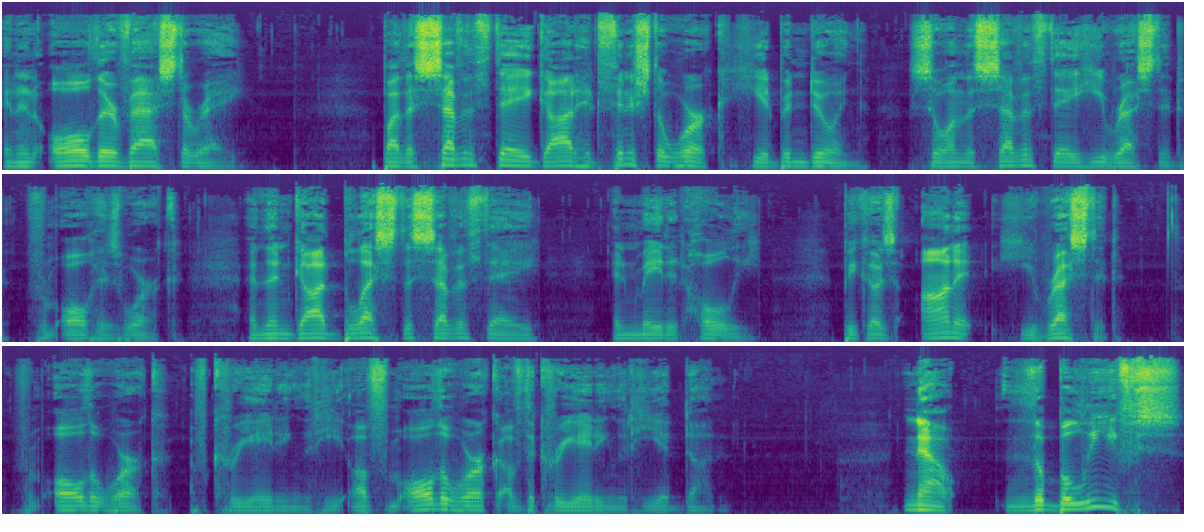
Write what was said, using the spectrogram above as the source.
and in all their vast array. By the seventh day, God had finished the work he had been doing. So on the seventh day, he rested from all his work. And then God blessed the seventh day and made it holy, because on it he rested from all the work of creating that he of from all the work of the creating that he had done. Now, the beliefs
